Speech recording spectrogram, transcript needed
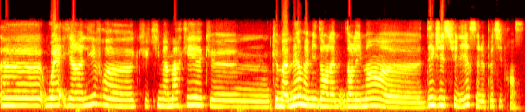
Ouais, il y a un livre qui, qui m'a marqué que, que ma mère m'a mis dans, la, dans les mains dès que j'ai su lire, c'est Le Petit Prince.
